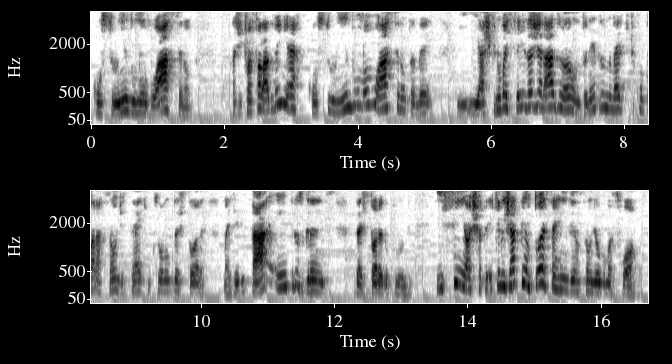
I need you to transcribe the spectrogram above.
construindo um novo Arsenal, a gente vai falar do Wenger, construindo um novo Arsenal também. E, e, acho que não vai ser exagerado, não. Não tô nem entrando no mérito de comparação de técnicos ao longo da história. Mas ele tá entre os grandes da história do clube. E sim, eu acho que ele já tentou essa reinvenção de algumas formas.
